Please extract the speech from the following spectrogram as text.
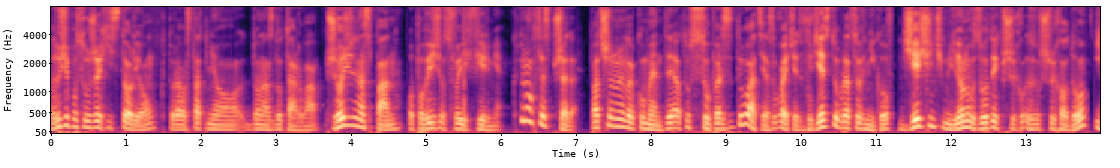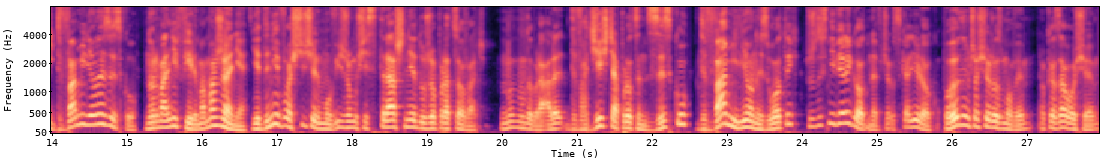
A tu się posłużę historią, która ostatnio do nas dotarła. Przychodzi do nas pan opowiedzieć o swojej firmie, którą chce sprzedać. Patrzymy na dokumenty, a tu super sytuacja. Słuchajcie, 20 pracowników, 10 milionów złotych przychodu i 2 miliony zysku. Normalnie firma marzenie. Jedynie właściciel mówi, że musi strasznie dużo pracować. No, no dobra, ale 20% zysku, 2 miliony złotych, że to jest niewiarygodne w, w skali roku. Po pewnym czasie rozmowy okazało się,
